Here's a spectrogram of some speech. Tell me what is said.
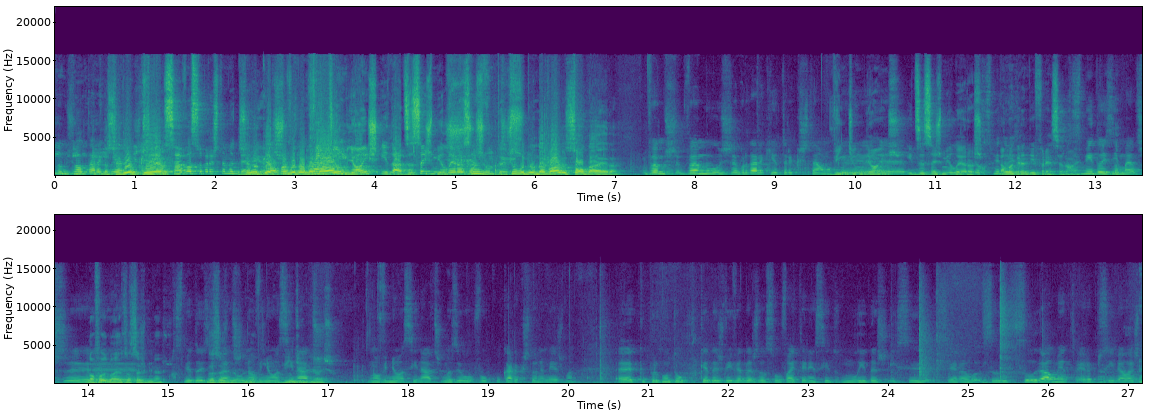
Vamos voltar aqui responsável sobre esta matéria. Quer chuva do Naval, 21 milhões e dá 16 mil euros às juntas. Chuva do Naval e sol na era. Vamos, vamos abordar aqui outra questão. 21 que, milhões uh, e 16 mil euros. É uma grande diferença, não é? Recebi dois e-mails. Uh, não, foi, não é 16 milhões. Recebi dois e-mails, não vinham assinados não vinham assinados, mas eu vou colocar a questão na mesma, uh, que perguntam o porquê das vivendas da Solvay terem sido demolidas e se, se, era, se, se, legalmente era possível esta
